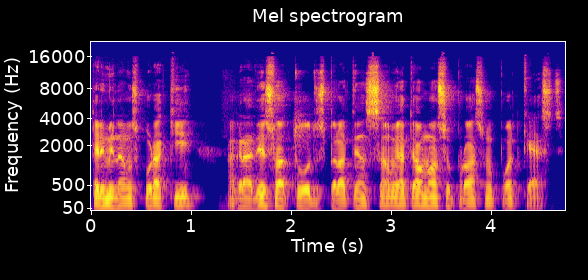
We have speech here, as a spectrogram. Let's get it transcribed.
Terminamos por aqui. Agradeço a todos pela atenção e até o nosso próximo podcast.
